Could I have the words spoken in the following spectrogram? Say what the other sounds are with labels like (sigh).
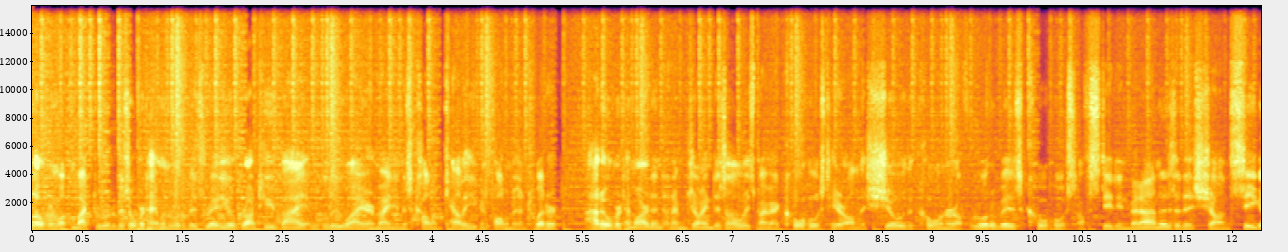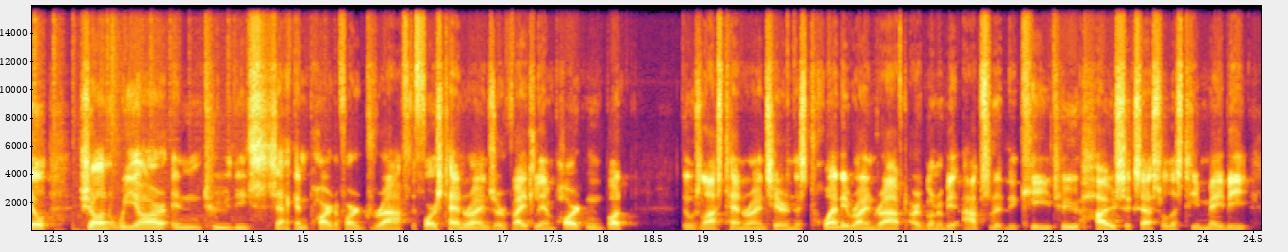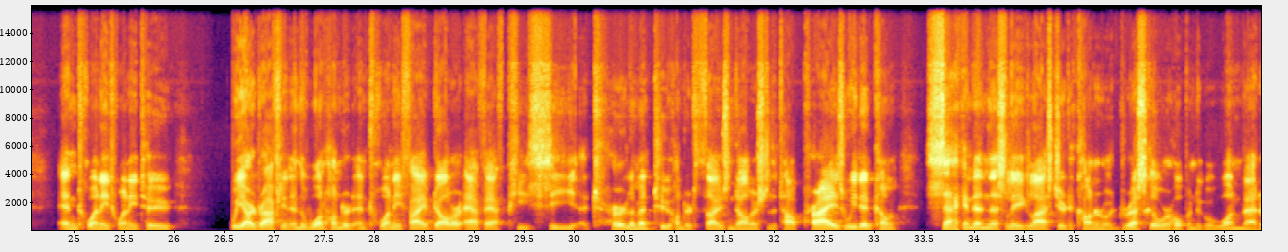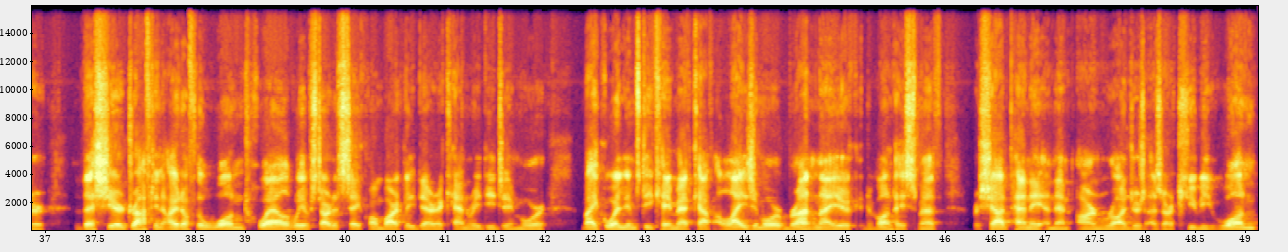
Hello, everyone. Welcome back to RotoViz Overtime on RotoViz Radio, brought to you by Blue Wire. My name is Colm Kelly. You can follow me on Twitter at Overtime Ireland, and I'm joined as always by my co-host here on the show, the co-owner of RotoViz, co-host of Stadium Bananas. It is Shawn Siegele. Shawn, we are into the second part of our draft. The first 10 rounds are vitally important, but those last 10 rounds here in this 20 round draft are going to be absolutely key to how successful this team may be in 2022. We are drafting in the $125 FFPC tournament, $200,000 to the top prize. We did come second in this league last year to Connor O'Driscoll. We're hoping to go one better this year. Drafting out of the 112, we have started Saquon Barkley, Derrick Henry, DJ Moore, Mike Williams, DK Metcalf, Elijah Moore, Brandon Aiyuk, DeVonta Smith, Rashaad Penny, and then Aaron Rodgers as our QB1.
